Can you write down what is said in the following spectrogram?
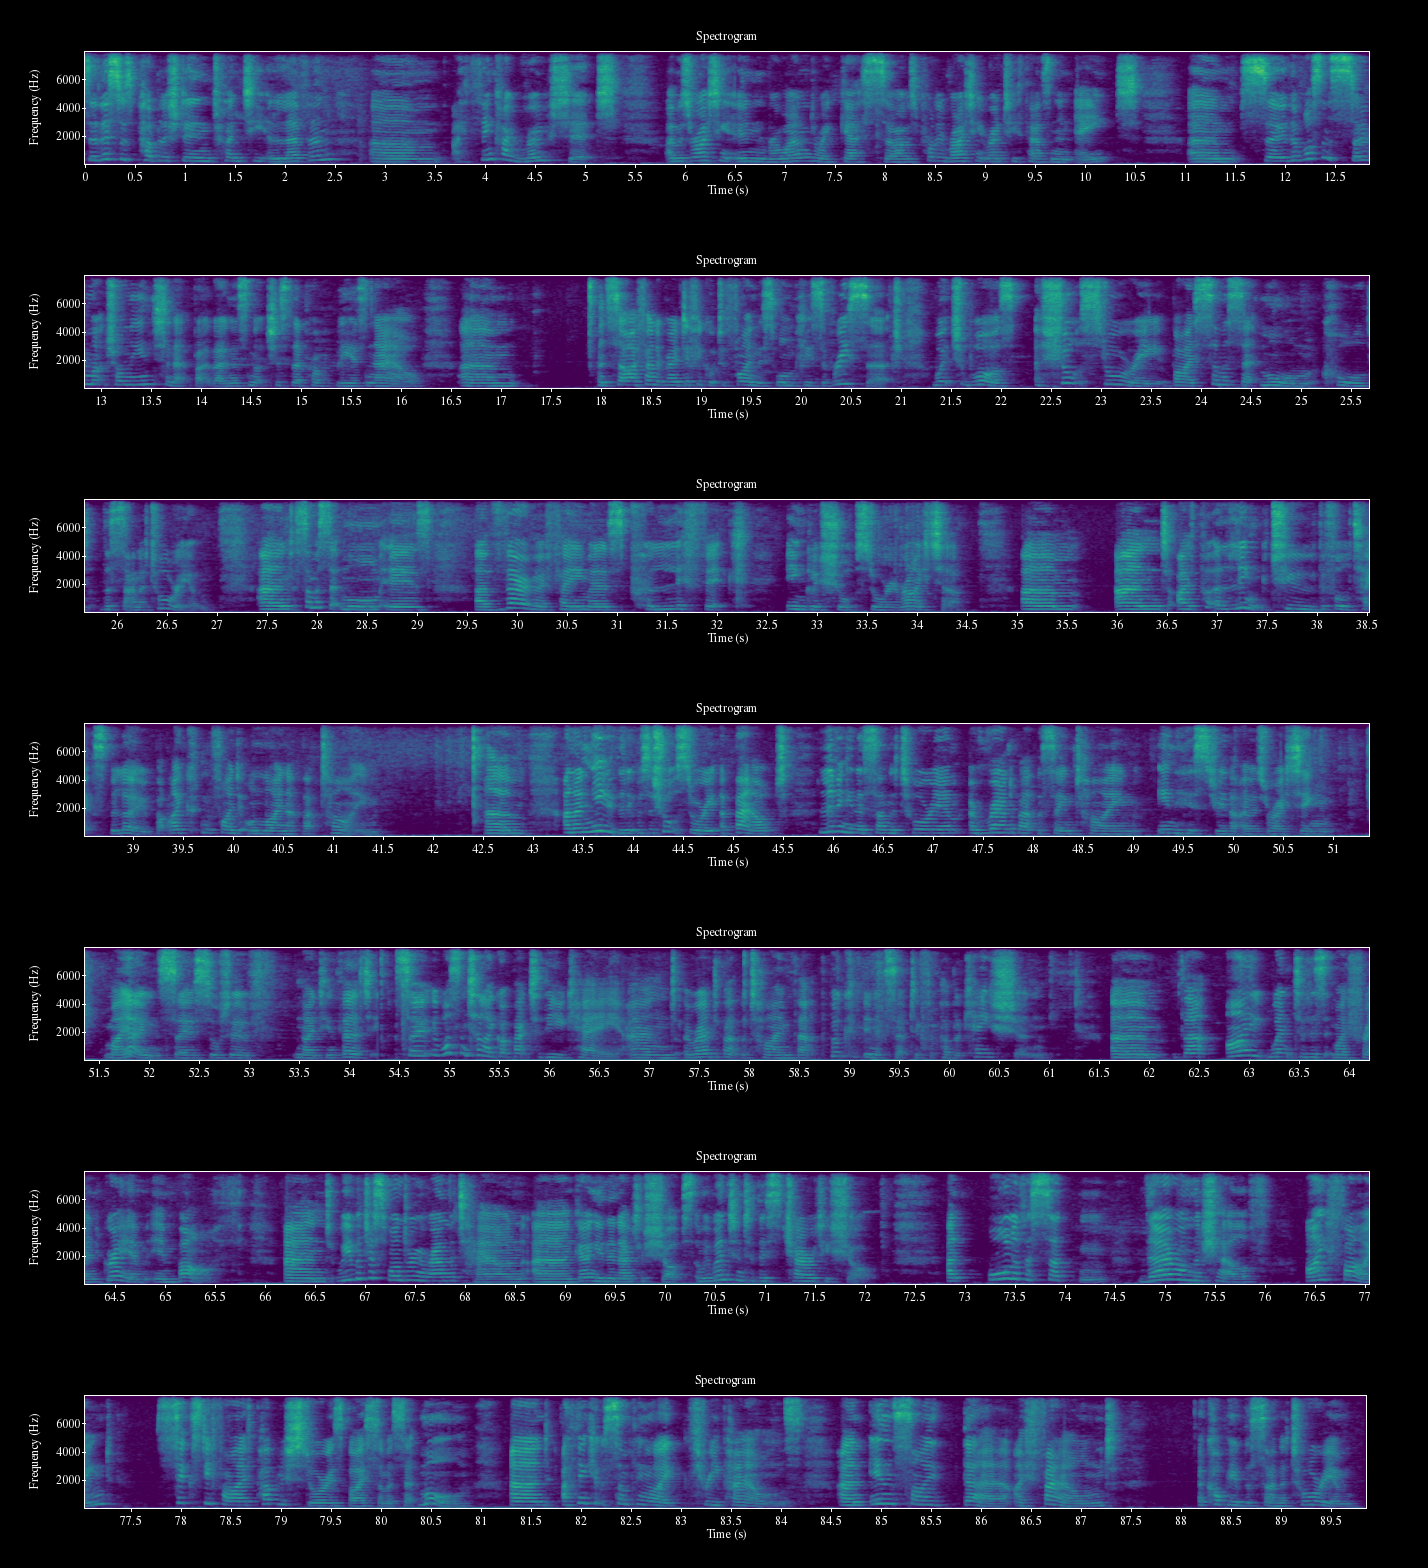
So this was published in 2011. Um, I think I wrote it I was writing it in Rwanda, I guess, so I was probably writing it around 2008. Um, so there wasn't so much on the internet back then as much as there probably is now. Um, and so I found it very difficult to find this one piece of research, which was a short story by Somerset Maugham called The Sanatorium. And Somerset Maugham is a very, very famous, prolific English short story writer. Um, and I've put a link to the full text below, but I couldn't find it online at that time. Um, and I knew that it was a short story about living in a sanatorium around about the same time in history that I was writing my own, so sort of 1930. So it wasn't until I got back to the UK and around about the time that the book had been accepted for publication um, that I went to visit my friend Graham in Bath. And we were just wandering around the town and going in and out of shops. And we went into this charity shop. And all of a sudden, there on the shelf, I find 65 published stories by Somerset Maugham. And I think it was something like three pounds. And inside there, I found a copy of The Sanatorium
